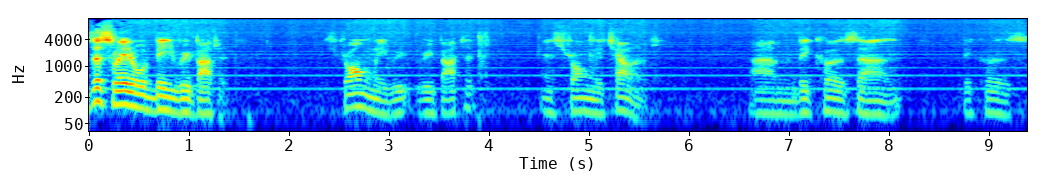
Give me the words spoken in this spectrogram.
this letter would be rebutted, strongly re- rebutted, and strongly challenged, um, because uh, because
